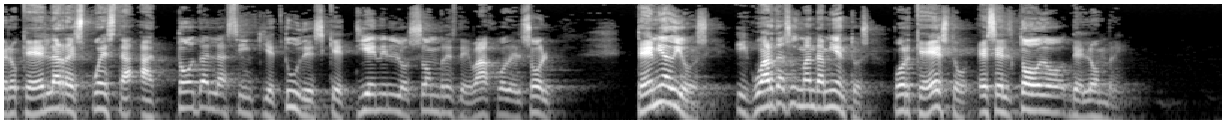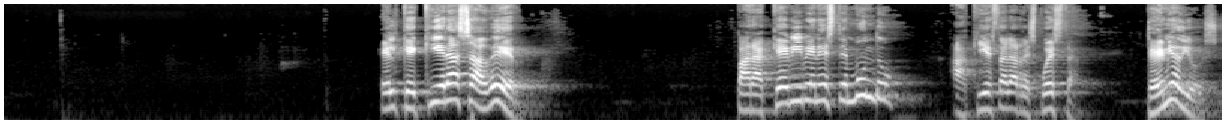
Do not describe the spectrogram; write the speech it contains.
pero que es la respuesta a todas las inquietudes que tienen los hombres debajo del sol. Teme a Dios y guarda sus mandamientos, porque esto es el todo del hombre. El que quiera saber para qué vive en este mundo, aquí está la respuesta. Teme a Dios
